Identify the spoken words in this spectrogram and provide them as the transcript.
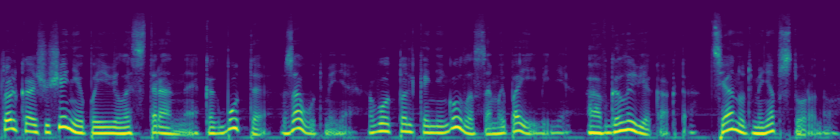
Только ощущение появилось странное, как будто зовут меня. Вот только не голосом и по имени, а в голове как-то. Тянут меня в сторону.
